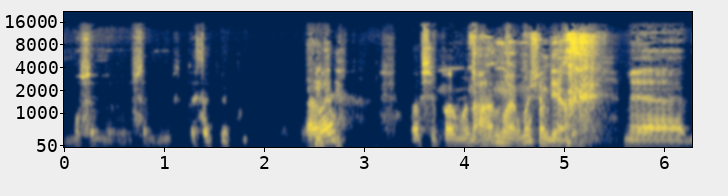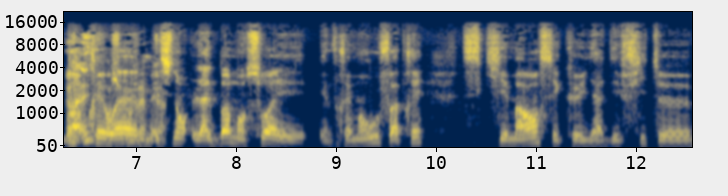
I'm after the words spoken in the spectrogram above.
bon, ça me, ça me, ça me... Ah ouais? je sais pas, moi, ah, moi, moi j'aime bien. Mais euh, après, ouais, mais sinon, l'album en soi est, est vraiment ouf. Après, ce qui est marrant, c'est qu'il y a des feats euh,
